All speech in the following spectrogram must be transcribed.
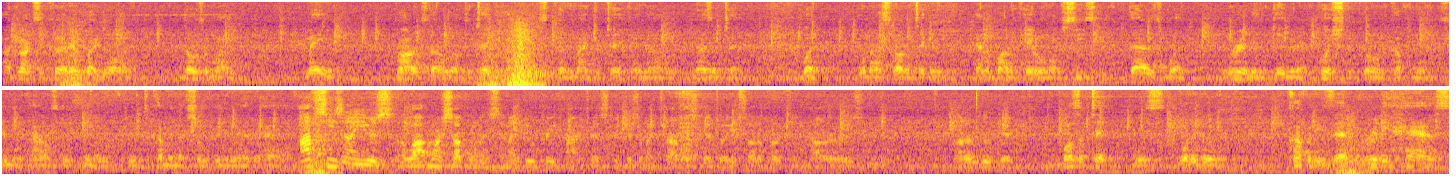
Hydroxycut, everybody knowing those are my main products that I love to take. Hydroxycut, Nitro-Tech, and um, Meso-Tech. But when I started taking Anabolic Halo off season, that is what really gave me that push to put on a couple more, few more pounds to, you know, to, to come in that show bigger than I ever had. Off season, I use a lot more supplements than I do pre-contest because of my travel schedule. I use a lot of protein powders, and a lot of Lukic. Muscle was one of the companies that really has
